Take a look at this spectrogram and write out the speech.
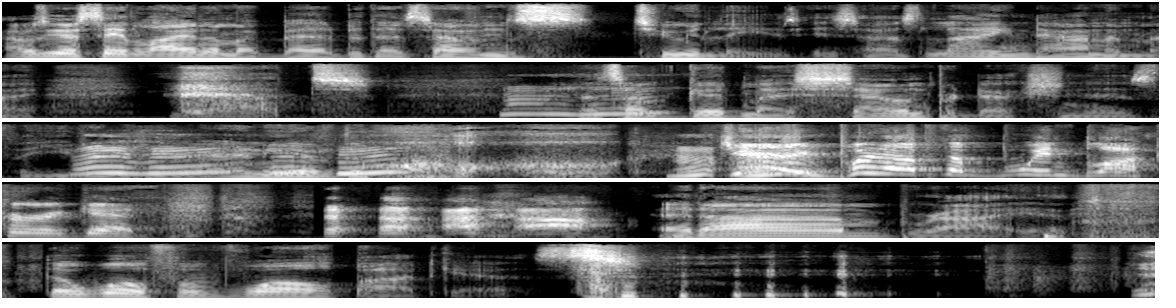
I was gonna say lying on my bed, but that sounds too lazy. So I was lying down on my yacht. That's how mm-hmm. good my sound production is. That you didn't hear mm-hmm. any of the. Mm-hmm. Jerry, put up the wind blocker again. and I'm Brian, the Wolf of Wall podcast.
